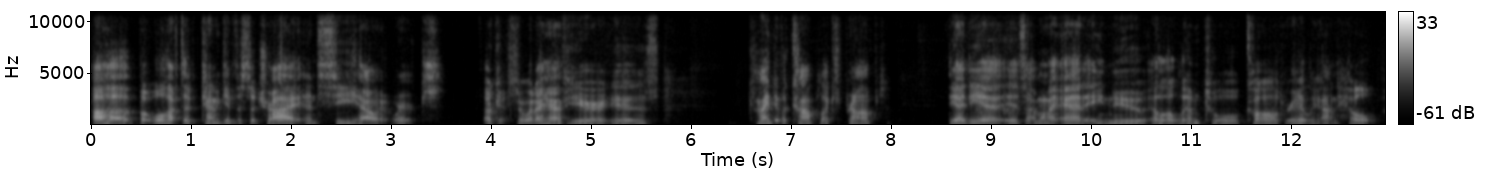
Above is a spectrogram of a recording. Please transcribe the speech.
Uh, but we'll have to kind of give this a try and see how it works. Okay, so what I have here is kind of a complex prompt. The idea is I want to add a new LLM tool called Raylon Help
